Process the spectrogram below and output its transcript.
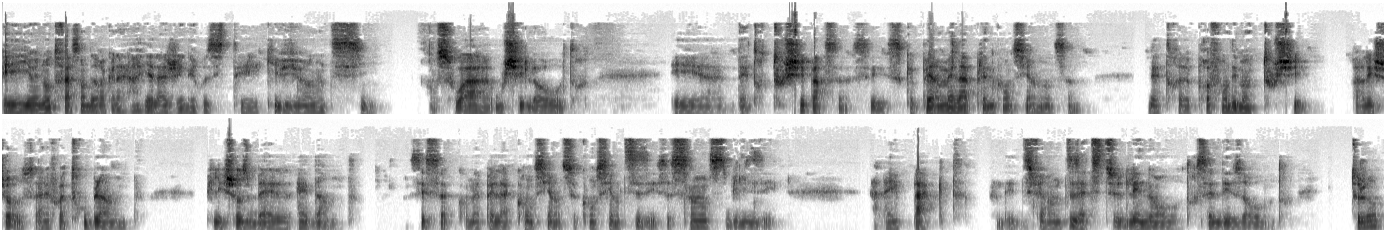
Et il y a une autre façon de reconnaître, ah, il y a la générosité qui est vivante ici, en soi ou chez l'autre, et euh, d'être touché par ça. C'est ce que permet la pleine conscience, hein, d'être profondément touché par les choses, à la fois troublantes, puis les choses belles, aidantes. C'est ça qu'on appelle la conscience, se conscientiser, se sensibiliser à l'impact des différentes attitudes, les nôtres, celles des autres, toujours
